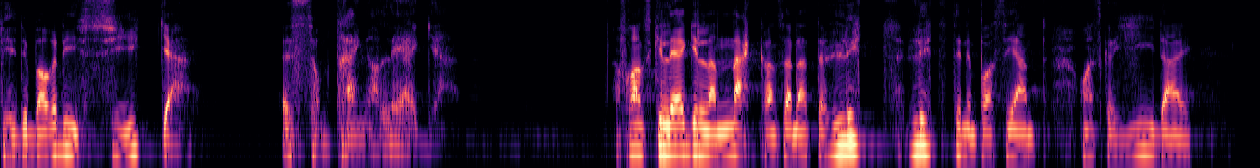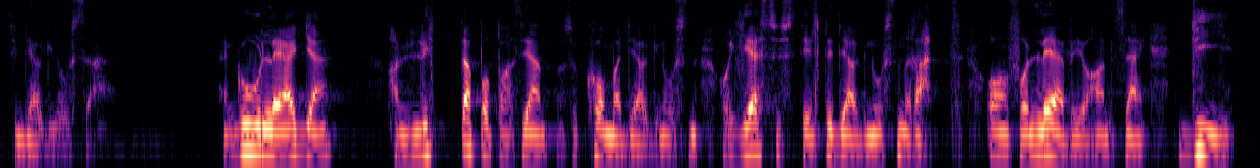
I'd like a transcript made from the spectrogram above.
Det, er bare de syke som trenger lege. Den franske legen Lanek han sa dette. Lytt, lytt til din pasient, og han skal gi deg sin diagnose. En god lege han lytter på pasienten, og så kommer diagnosen. Og Jesus stilte diagnosen rett overfor Levi og hans gjeng. De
